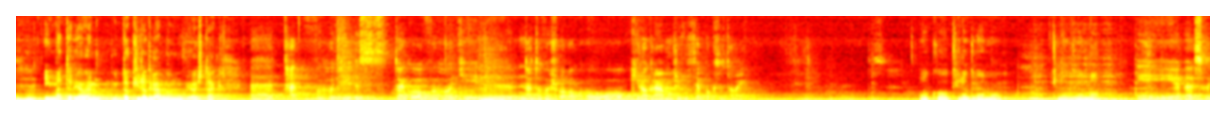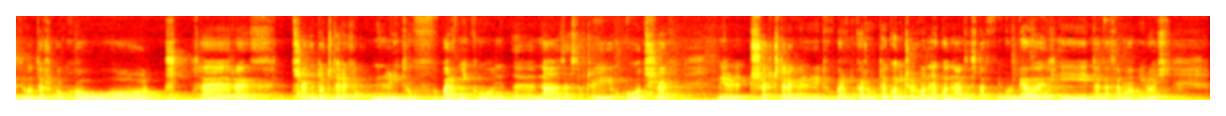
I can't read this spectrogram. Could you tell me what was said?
Mhm. I materiałem do kilograma mówiłaś, tak? e, tak, wychodzi, z tego wychodzi, y, na to wyszło około kilogramu żywicy epoksytowej. Około kilogramu. Kilograma. I e, schodziło też około 4, 3 do 4 ml barwniku e, na zestaw, czyli około 3 3-4 ml barwnika żółtego i czerwonego na zestaw figur białych i taka sama ilość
